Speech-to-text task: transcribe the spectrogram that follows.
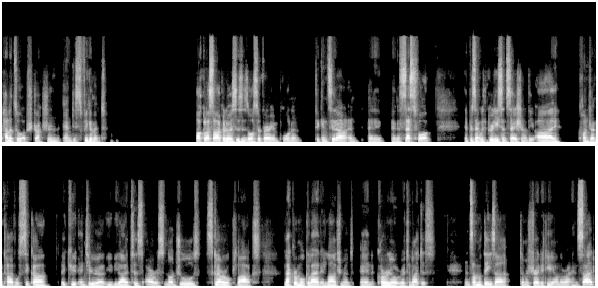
palatal obstruction, and disfigurement. Ocular sarcoidosis is also very important to consider and, and, and assess for. They present with gritty sensation of the eye, conjunctival sicca, acute anterior uveitis, iris nodules, scleral plaques, lacrimal gland enlargement, and chorioretinitis. And some of these are demonstrated here on the right-hand side.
